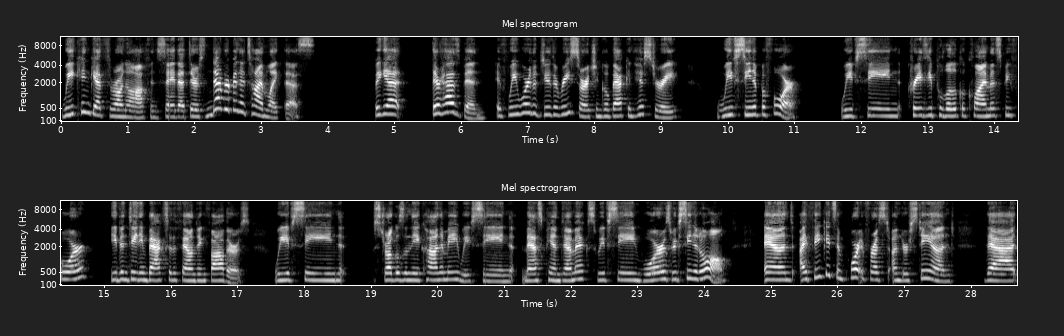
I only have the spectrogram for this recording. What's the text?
we can get thrown off and say that there's never been a time like this. But yet, there has been. If we were to do the research and go back in history, we've seen it before. We've seen crazy political climates before, even dating back to the founding fathers. We've seen struggles in the economy. We've seen mass pandemics. We've seen wars. We've seen it all. And I think it's important for us to understand that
